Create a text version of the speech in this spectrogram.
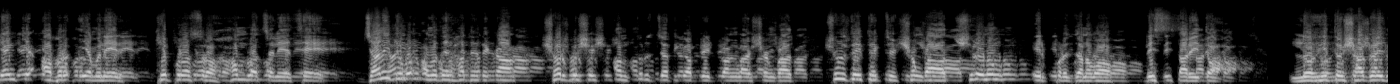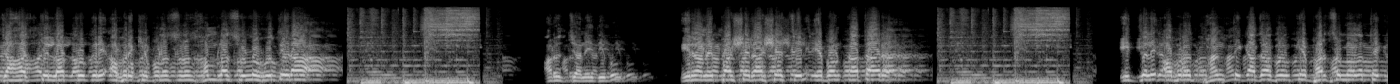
ট্যাঙ্কে আবার ইয়েমেনের ক্ষেপণাস্ত্র হামলা চালিয়েছে। জানিয়ে দেব আমাদের হাতে থাকা সর্বশেষ আন্তর্জাতিক আপডেট বাংলা সংবাদ। শুরুতেই থাকছে সংবাদ শিরোনাম। এরপরে জানাব বিস্তারিত। লোহিত সাগরে জাহাজকে লক্ষ্য করে আবার ক্ষেপণাস্ত্র হামলা চলল হুতিরা আরও জানিয়ে দিব। ইরানের পাশে রাশিয়া চীন এবং কাতার। ইসরায়েলের অবরোধ ভাঙতে গাজা অভিমুখে বার্সেলোনা থেকে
